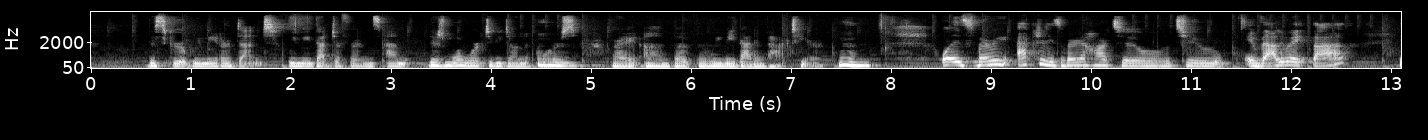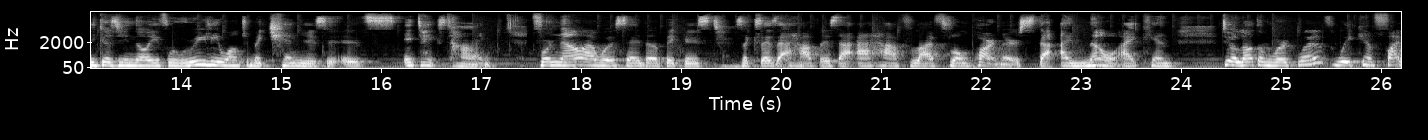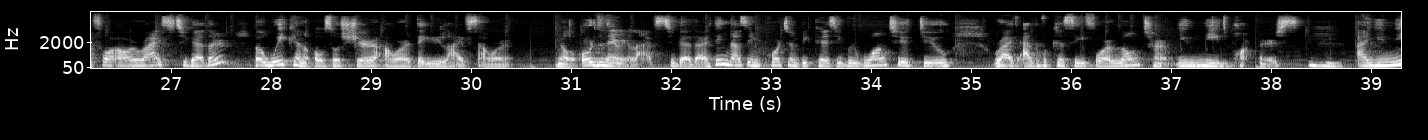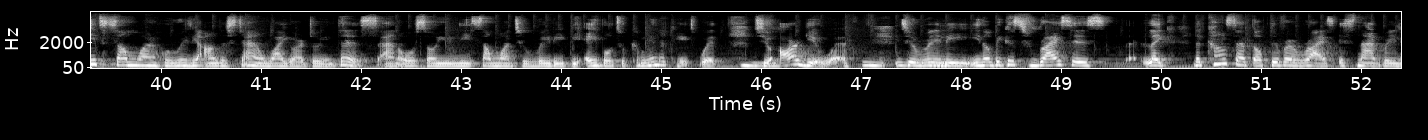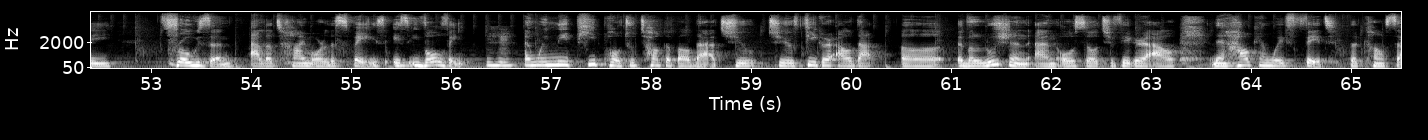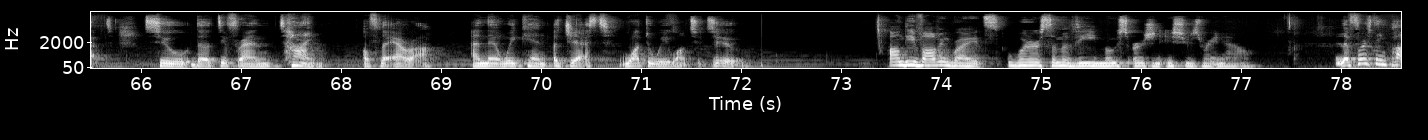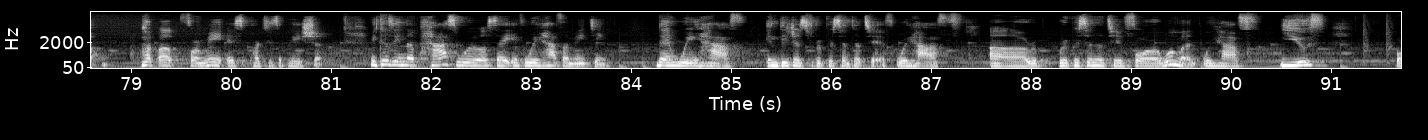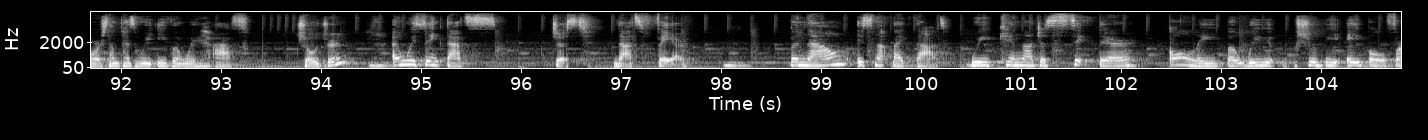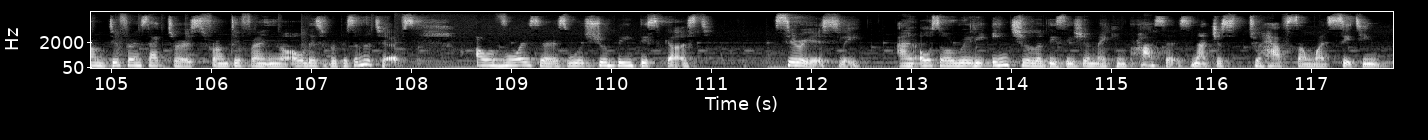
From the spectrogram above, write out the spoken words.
This group, we made our dent. We made that difference. Um, there's more work to be done, of course, right? Um, but, but we made that impact here. Well, it's very actually it's very hard to to evaluate that because you know if we really want to make changes, it- it's it takes time. For now, I would say the biggest success I have is that I have lifelong partners that I know I can do a lot of work with. We can fight for our rights together, but we can also share our daily lives, our you know, ordinary lives together. I think that's important because if we want to do right advocacy for a long term, you mm-hmm. need partners. Mm-hmm. And you need someone who really understand why you are doing this. And also you need someone to really be able to communicate with, to mm-hmm. argue with, to really, you know, because rights is like the concept of different rights is not really frozen at the time or the space. It's evolving. And we need people to talk about that, to, to figure out that uh, evolution and also to figure out then how can we fit the concept to the different time of the era. And then we can adjust what do we want to do. On the evolving rights, what are some of the most urgent issues right now? the first thing pop, pop up for me is participation. Because in the past, we will say if we have a meeting, then we have indigenous representative, we have uh, re- representative for women, we have youth, or sometimes we even we have children, and we think that's just that's fair. But now it's not like that. We cannot just sit there only, but we should be able from different sectors, from different, you know, all these representatives, our voices would, should be discussed seriously and also really into the decision making process, not just to have someone sitting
